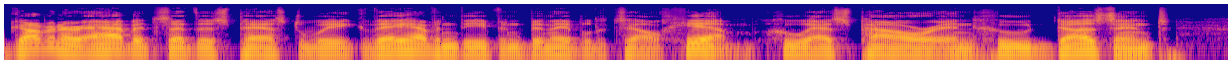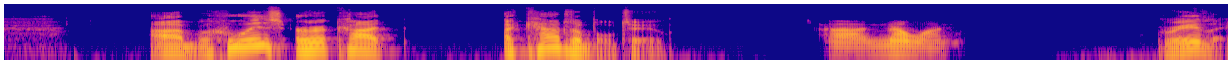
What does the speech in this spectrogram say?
Governor Abbott said this past week they haven't even been able to tell him who has power and who doesn't. Uh, who is ERCOT accountable to? Uh, no one. Really?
